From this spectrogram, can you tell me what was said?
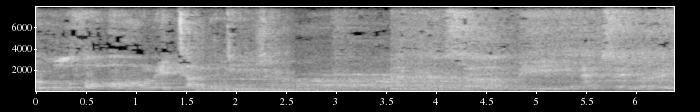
rule for all eternity. Serve me the.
